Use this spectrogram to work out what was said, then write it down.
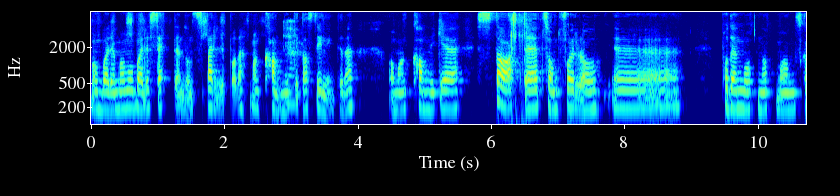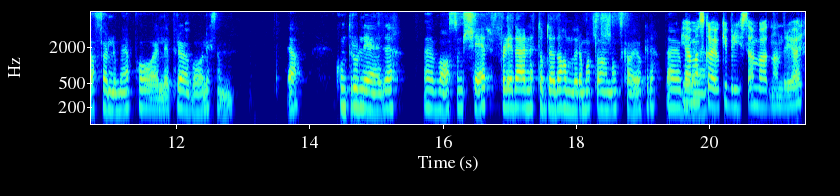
Man, bare, man må bare sette en sånn sperre på det. Man kan ikke ta stilling til det. Og man kan ikke starte et sånt forhold eh, på den måten at man skal følge med på eller prøve å liksom ja, kontrollere eh, hva som skjer. Fordi det er nettopp det det handler om. at Man skal jo ikke det. det er jo Ja, man skal jo ikke bry seg om hva den andre gjør.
